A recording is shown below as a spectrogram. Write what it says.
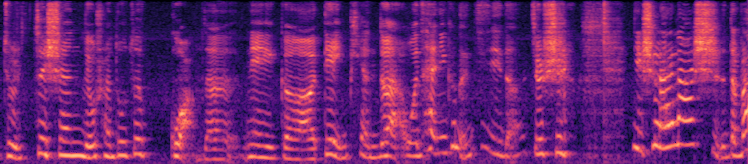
就是最深、流传度最广的那个电影片段，我猜你可能记得，就是你是来拉屎的吧？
